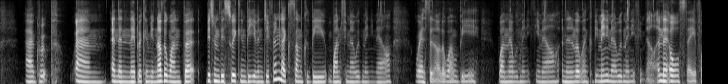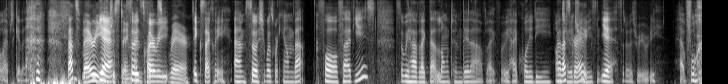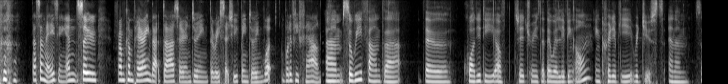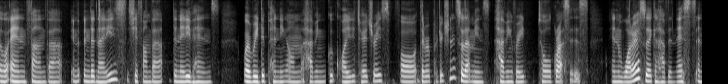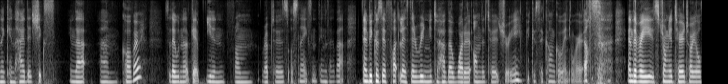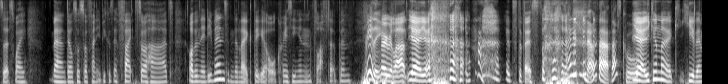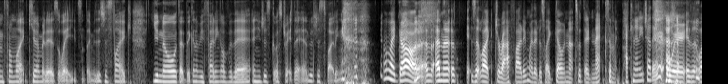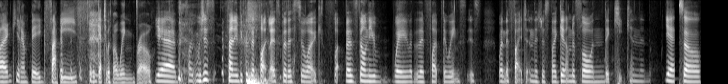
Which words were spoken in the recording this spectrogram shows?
uh, group um, and then neighbor can be another one. But between these two, it can be even different. Like some could be one female with many male, whereas the other one would be one male with many female, and then another one could be many male with many female, and they all stay for life together. That's very Yeah, interesting. so and it's quite very- rare. exactly. Um, so she was working on that for five years. So we have like that long term data of like very high quality. Oh, that's great. territories. Yeah, so that was really really helpful. That's amazing. And so, from comparing that data and doing the research you've been doing, what what have you found? Um, so we found that the quality of the territories that they were living on incredibly reduced, and um, so Anne found that in the, in the nineties, she found that the native hens were really depending on having good quality territories for their reproduction. So that means having very tall grasses and water, so they can have the nests and they can hide their chicks in that um, cover, so they would not get eaten from raptors or snakes and things like that. And because they're flightless, they really need to have that water on the territory because they can't go anywhere else. and they're very strongly territorial, so that's why um, they're also so funny because they fight so hard, all the native hens, and they're like, they get all crazy and fluffed up and Really? very loud. Yeah, yeah. it's the best. I didn't know that. That's cool. Yeah, you can like hear them from like kilometers away. Sometimes it's just like you know that they're gonna be fighting over there, and you just go straight there, and they're just fighting. Oh my god! and and is it like giraffe fighting where they're just like going nuts with their necks and like pecking at each other, or is it like you know big flappy gonna get you with my wing, bro? yeah, which is funny because they're flightless, but they're still like fla- that's the only way whether they flap their wings is when they fight, and they just like get on the floor and they kick, and then yeah. So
